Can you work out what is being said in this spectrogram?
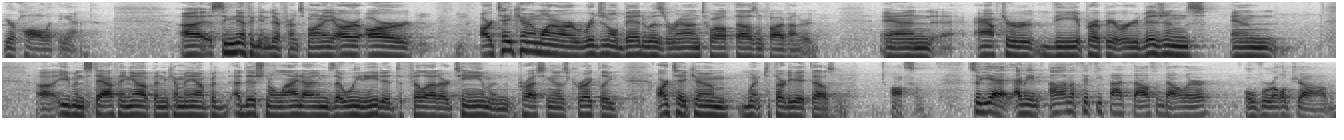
your haul at the end? Uh, significant difference, Monte. Our our our take home on our original bid was around twelve thousand five hundred, and after the appropriate revisions and uh, even staffing up and coming up with additional line items that we needed to fill out our team and pricing those correctly, our take home went to 38,000. Awesome. So yeah, I mean, on a $55,000 overall job,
